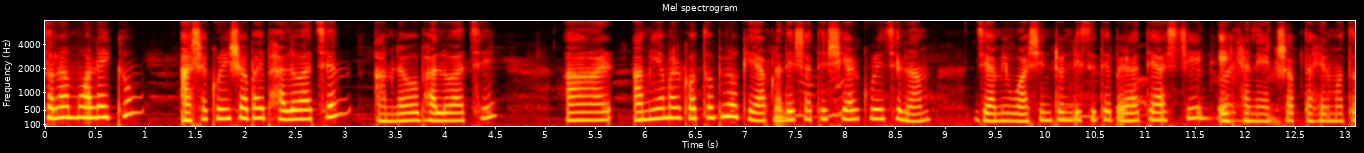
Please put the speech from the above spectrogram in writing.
আসসালামু আলাইকুম। আশা করি সবাই ভালো আছেন, আমরাও ভালো আছি। আর আমি আমার গত আপনাদের সাথে শেয়ার করেছিলাম যে আমি ওয়াশিংটন ডিসিতে বেড়াতে আসছি, এখানে এক সপ্তাহের মতো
